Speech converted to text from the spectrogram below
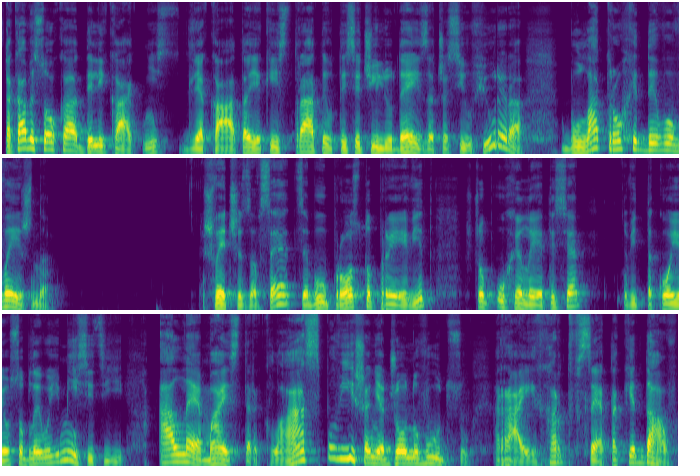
Така висока делікатність для ката, який стратив тисячі людей за часів фюрера, була трохи дивовижна. Швидше за все, це був просто привід, щоб ухилитися від такої особливої місяці. Але майстер-клас повішання Джону Вудсу Райхард все-таки дав.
